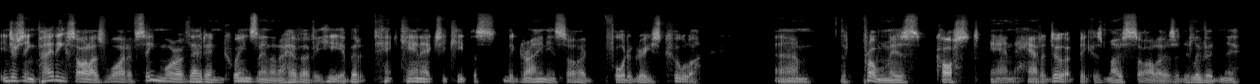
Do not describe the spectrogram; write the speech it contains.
interesting painting silos white. I've seen more of that in Queensland than I have over here, but it can actually keep the, the grain inside four degrees cooler. Um, the problem is cost and how to do it because most silos are delivered in their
